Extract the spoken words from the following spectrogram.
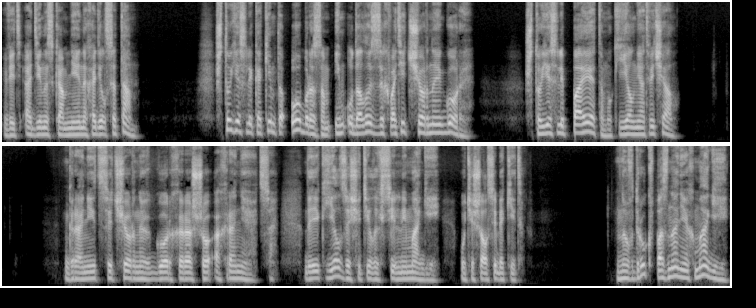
Ведь один из камней находился там. Что если каким-то образом им удалось захватить Черные горы? Что если поэтому Кьел не отвечал? Границы Черных гор хорошо охраняются, да и Кьел защитил их сильной магией, утешал себя Кит. Но вдруг в познаниях магии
